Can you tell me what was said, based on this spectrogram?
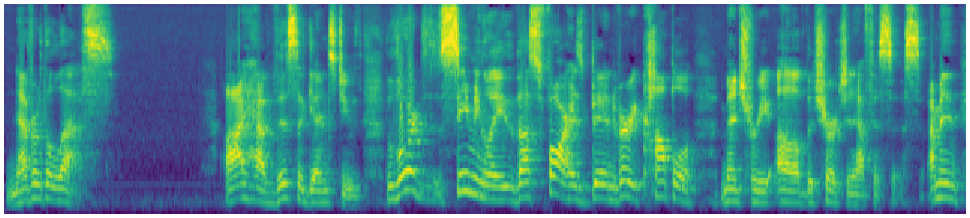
Nevertheless, I have this against you. The Lord, seemingly thus far, has been very complimentary of the church in Ephesus. I mean,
